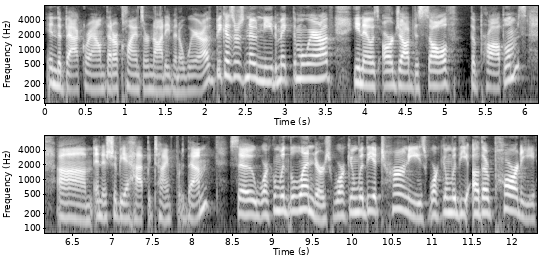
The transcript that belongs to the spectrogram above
in the background that our clients are not even aware of because there's no need to make them aware of. You know it's our job to solve the problems um, and it should be a happy time for them. So working with the lenders working with the attorneys working with the other party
